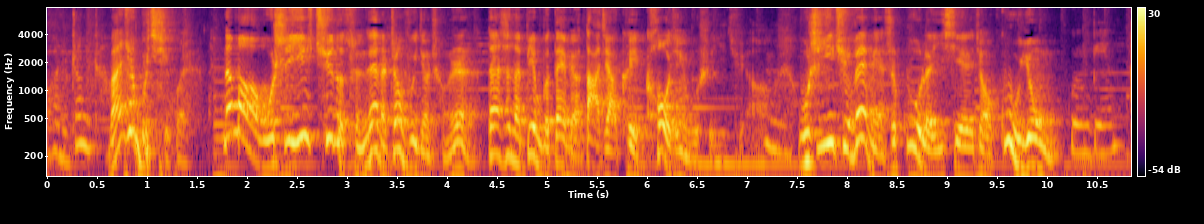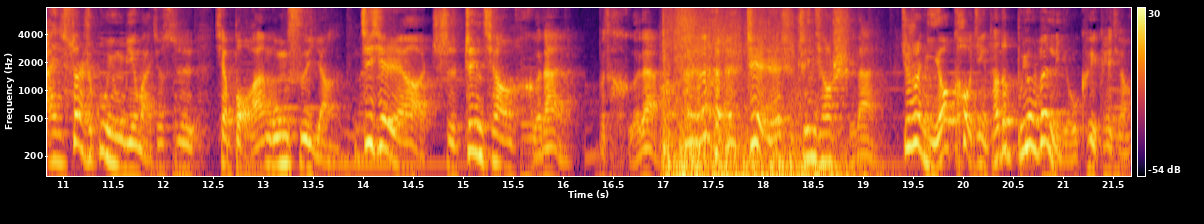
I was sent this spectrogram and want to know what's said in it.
很正常，完全不奇怪。那么五十一区的存在呢？政府已经承认了，但是呢，并不代表大家可以靠近五十一区啊。五十一区外面是雇了一些叫雇佣雇佣兵，哎，算是雇佣兵吧，就是像保安公司一样的。这些人啊，是真枪核弹的，不是核弹啊，这些人是真枪实弹的，就说你要靠近，他都不用问理由，可以开枪。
